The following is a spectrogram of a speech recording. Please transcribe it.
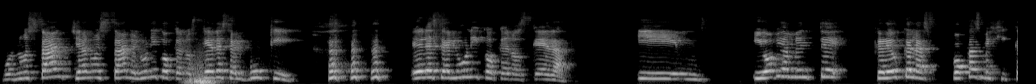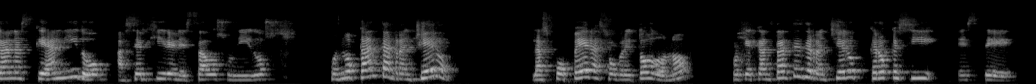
pues no están, ya no están. El único que nos queda es el Buki. Él es el único que nos queda. Y, y obviamente creo que las pocas mexicanas que han ido a hacer gira en Estados Unidos, pues no cantan ranchero. Las poperas sobre todo, ¿no? Porque cantantes de ranchero creo que sí, este,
